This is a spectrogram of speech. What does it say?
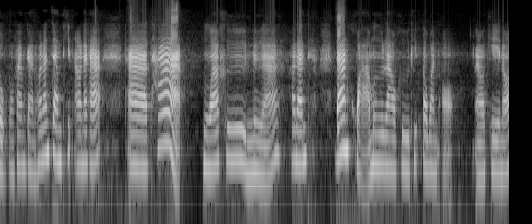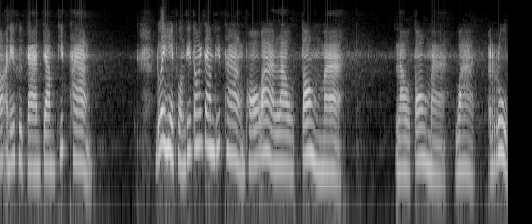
ตกตรงข้ามกัน เพราะนั้นจำทิศเอานะคะอ่าถ้าหัวคือเหนือ เพราะนั้นด้านขวามือเราคือทิศตะวันออกอ่าโอเคเนาะอันนี้คือการจำทิศทาง ด้วยเหตุผลที่ต้องจำทิศทาง เพราะว่าเราต้องมา เราต้องมาวาดรูป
